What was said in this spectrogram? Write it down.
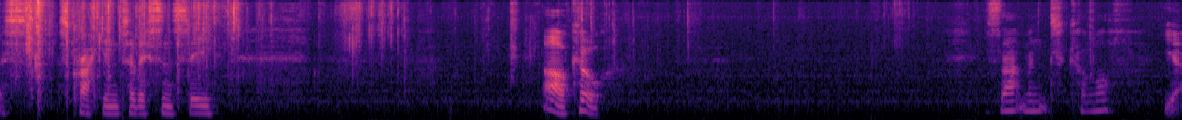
Let's, let's crack into this and see. Oh, cool. Is that meant to come off? Yeah.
